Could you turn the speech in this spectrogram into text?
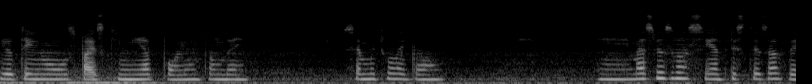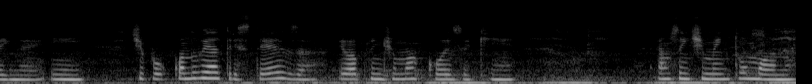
eu tenho os pais que me apoiam também. Isso é muito legal. Mas mesmo assim a tristeza vem, né? E tipo, quando vem a tristeza, eu aprendi uma coisa que é um sentimento humano.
